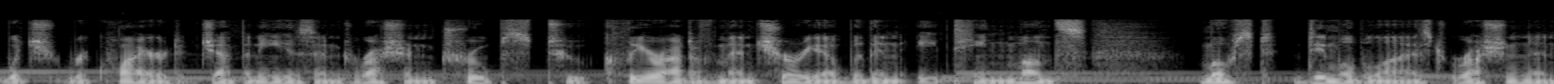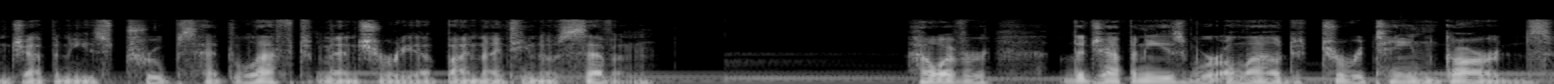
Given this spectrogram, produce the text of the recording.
which required Japanese and Russian troops to clear out of Manchuria within 18 months. Most demobilized Russian and Japanese troops had left Manchuria by 1907. However, the Japanese were allowed to retain guards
